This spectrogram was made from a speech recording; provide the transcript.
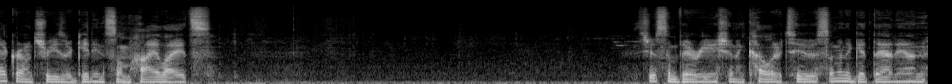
Background trees are getting some highlights. It's just some variation in color too, so I'm going to get that in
